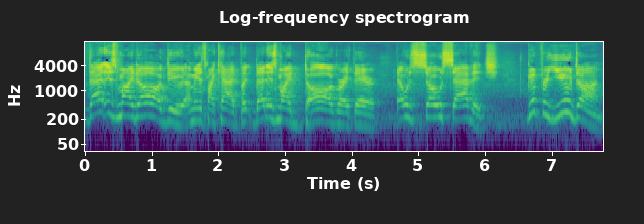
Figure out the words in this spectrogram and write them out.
That is my dog, dude. I mean, it's my cat, but that is my dog right there. That was so savage. Good for you, Don.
